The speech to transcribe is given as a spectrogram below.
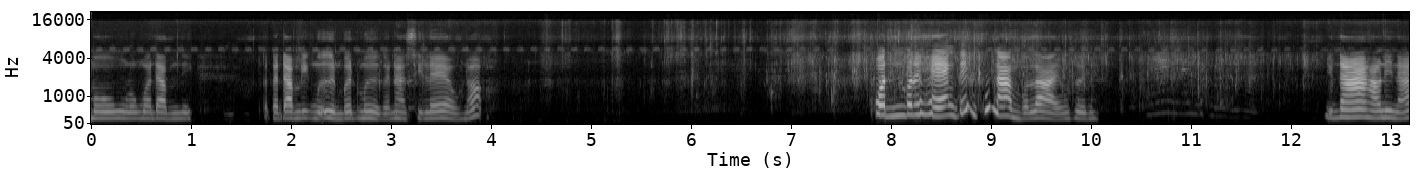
โมงลงมาดำนี่ แล้วก็ดำอีกมืออื่นเบิดมือก็น่าสิแล้วเนาะคนบริแหงติคือน้ำบ่ลายเมื่อคืนนี่อยู่นาเฮานี่นะ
